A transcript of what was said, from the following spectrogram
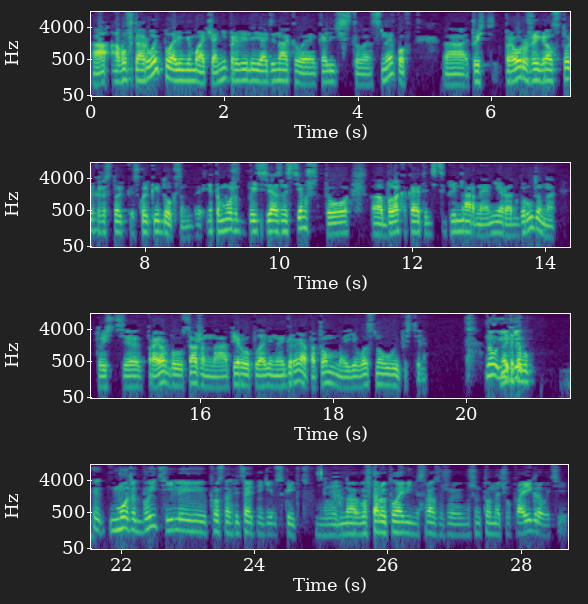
А, а во второй половине матча они провели одинаковое количество снэпов, а, то есть Прайор уже играл столько же, столько, сколько и Доксон. Это может быть связано с тем, что а, была какая-то дисциплинарная мера от Грудена, то есть э, Прайор был усажен на первую половину игры, а потом его снова выпустили. Ну, это как бы... Э, может быть, или просто отрицательный game script. во второй половине сразу же Вашингтон начал проигрывать, и,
